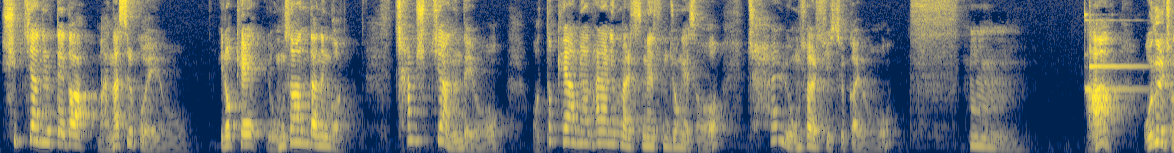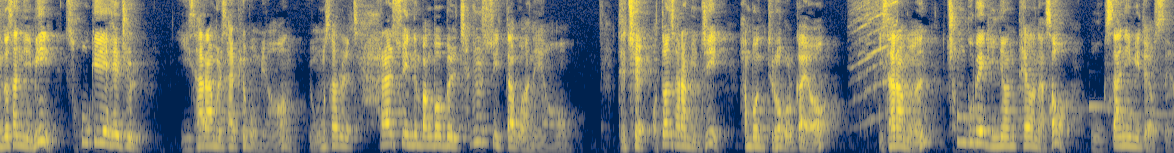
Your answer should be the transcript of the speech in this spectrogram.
쉽지 않을 때가 많았을 거예요. 이렇게 용서한다는 것 참 쉽지 않은데요. 어떻게 하면 하나님 말씀에 순종해서 잘 용서할 수 있을까요? 음. 아, 오늘 전도사님이 소개해 줄 이 사람을 살펴보면 용서를 잘 할 수 있는 방법을 찾을 수 있다고 하네요. 대체 어떤 사람인지 한번 들어볼까요? 이 사람은 1902년 태어나서 목사님이 되었어요.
